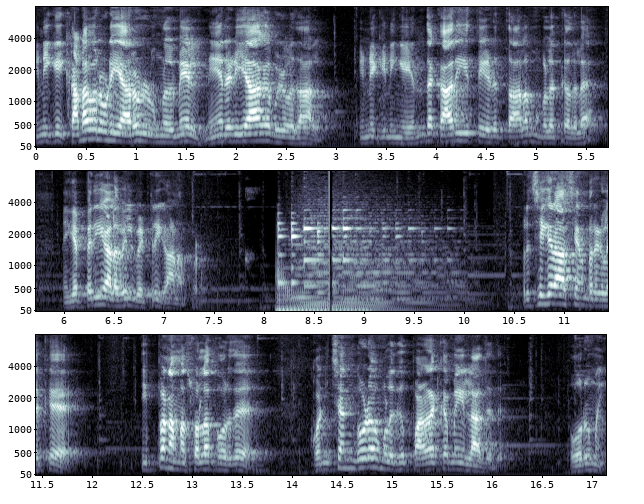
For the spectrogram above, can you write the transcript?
இன்னைக்கு கடவுளுடைய அருள் உங்கள் மேல் நேரடியாக விழுவதால் இன்னைக்கு நீங்கள் எந்த காரியத்தை எடுத்தாலும் உங்களுக்கு அதில் மிகப்பெரிய அளவில் வெற்றி காணப்படும். ரிஷிகராசி என்பர்களுக்கு இப்போ நம்ம சொல்ல போகிறது கொஞ்சம் கூட உங்களுக்கு பழக்கமே இல்லாதது. பொறுமை.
